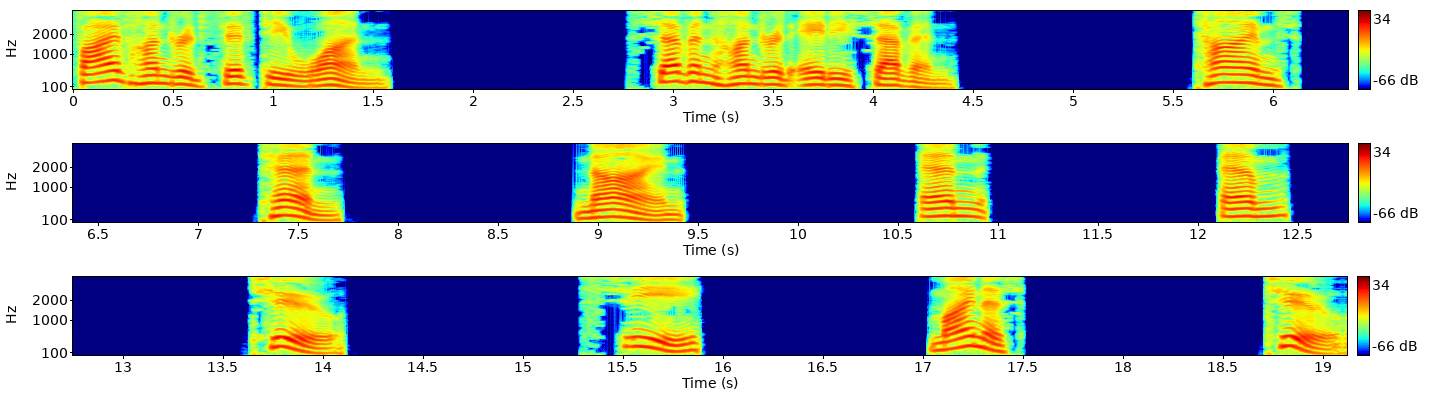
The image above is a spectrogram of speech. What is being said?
551 787 times 10 9 n m 2 c minus 2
